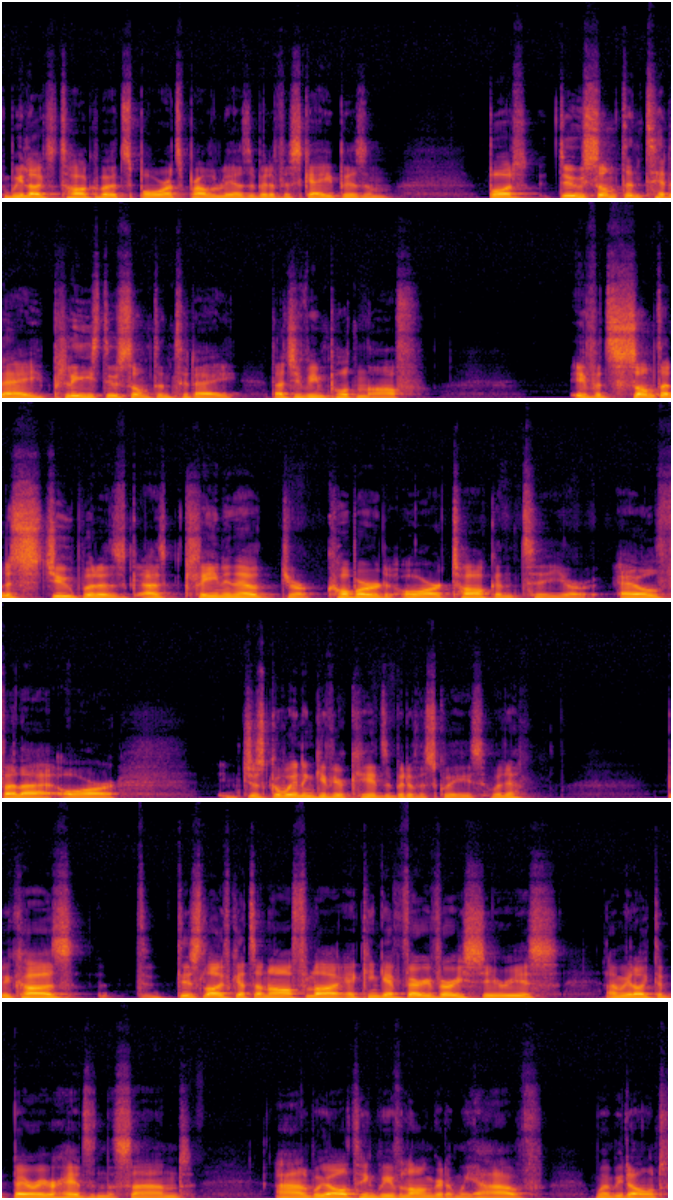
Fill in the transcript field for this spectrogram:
we like to talk about sports probably as a bit of escapism. But do something today. Please do something today that you've been putting off. If it's something as stupid as, as cleaning out your cupboard or talking to your owl fella or just go in and give your kids a bit of a squeeze, will you? Because th- this life gets an awful lot. It can get very, very serious, and we like to bury our heads in the sand, and we all think we've longer than we have when we don't.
